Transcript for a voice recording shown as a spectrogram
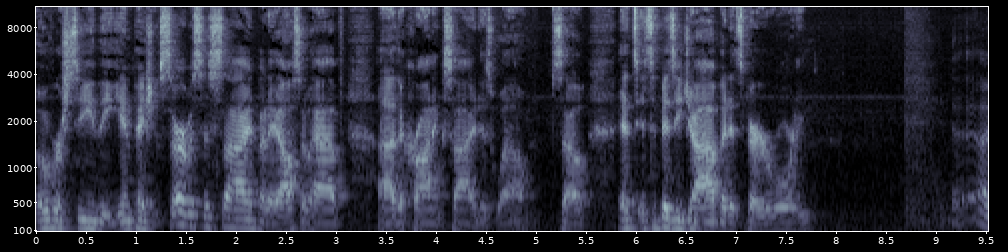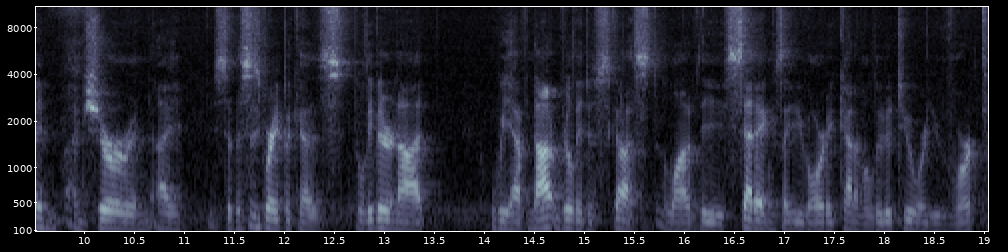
oversee the inpatient services side, but I also have uh, the chronic side as well. So it's it's a busy job, but it's very rewarding. I, I'm sure, and I. So this is great because, believe it or not, we have not really discussed a lot of the settings that you've already kind of alluded to where you've worked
